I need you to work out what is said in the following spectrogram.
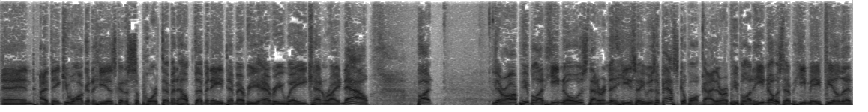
and I think you are going to he is going to support them and help them and aid them every every way he can right now, but. There are people that he knows that are in. The, he's he was a basketball guy. There are people that he knows that he may feel that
